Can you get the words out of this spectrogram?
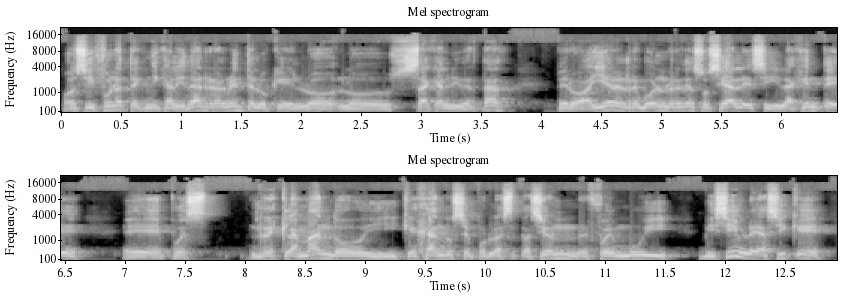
o si fue una tecnicalidad realmente lo que lo, lo, saca en libertad, pero ayer el revuelo en redes sociales y la gente eh, pues reclamando y quejándose por la situación fue muy visible, así que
